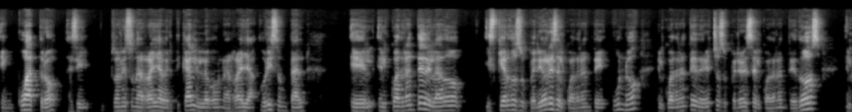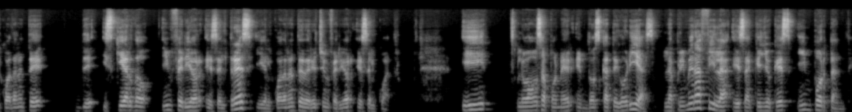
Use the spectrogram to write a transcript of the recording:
en cuatro, así pones una raya vertical y luego una raya horizontal. El, el cuadrante del lado izquierdo superior es el cuadrante 1, el cuadrante derecho superior es el cuadrante 2, el cuadrante de izquierdo inferior es el 3 y el cuadrante derecho inferior es el 4. Y lo vamos a poner en dos categorías. La primera fila es aquello que es importante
